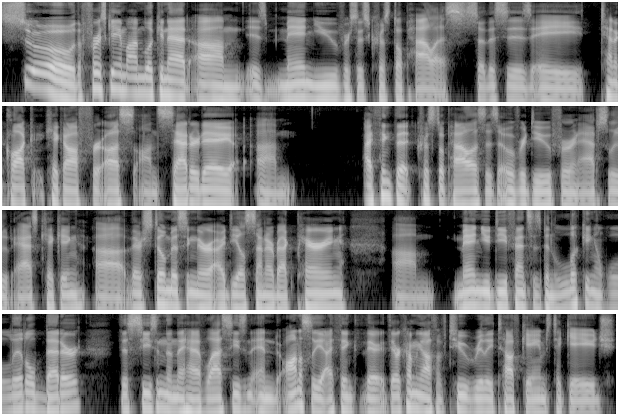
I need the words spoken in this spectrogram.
So the first game I'm looking at um, is Man U versus Crystal Palace. So this is a 10 o'clock kickoff for us on Saturday. Um, I think that Crystal Palace is overdue for an absolute ass kicking. Uh, they're still missing their ideal center back pairing. Um, Man U defense has been looking a little better this season than they have last season, and honestly, I think they're they're coming off of two really tough games to gauge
